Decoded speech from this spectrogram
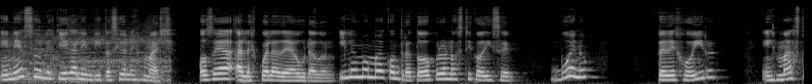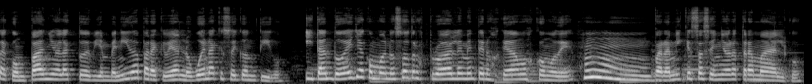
En eso les llega la invitación Smash, o sea, a la escuela de Auradon. Y la mamá, contra todo pronóstico, dice, bueno, te dejo ir. Es más, te acompaño al acto de bienvenida para que vean lo buena que soy contigo. Y tanto ella como nosotros probablemente nos quedamos como de, hmm, para mí que esa señora trama algo.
